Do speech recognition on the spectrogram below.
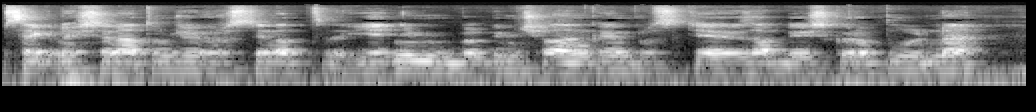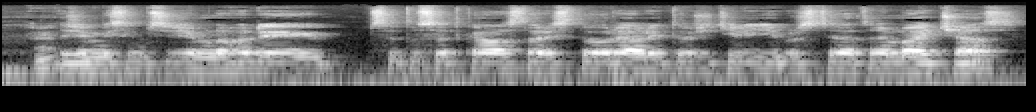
sekneš se na tom, že prostě nad jedním blbým článkem prostě zabiješ skoro půl dne Hm? Takže myslím si, že mnohdy se to setkává tady s tou realitou, že ti lidi prostě na to nemají čas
